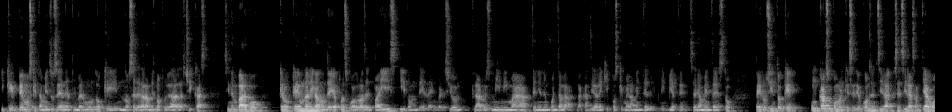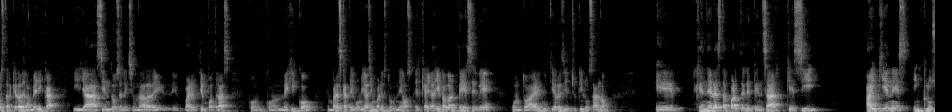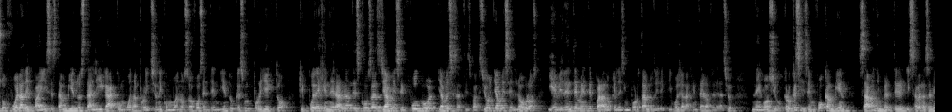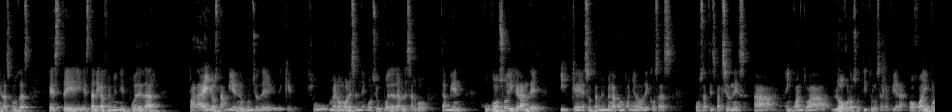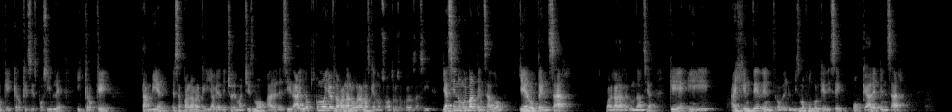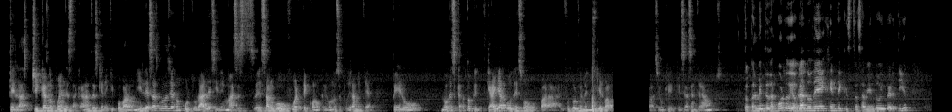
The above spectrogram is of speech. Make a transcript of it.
y que vemos que también sucede en el primer mundo, que no se le da la misma prioridad a las chicas. Sin embargo, creo que una liga donde haya puras jugadoras del país y donde la inversión, claro, es mínima, teniendo en cuenta la, la cantidad de equipos que meramente le, le, invierten seriamente a esto, pero siento que un caso como el que se dio con Cecilia, Cecilia Santiago, esta arquera del América, y ya siendo seleccionada de, varios tiempo atrás con, con México, en varias categorías y en varios torneos, el que haya llegado al PSB junto a Eric Gutiérrez y el Chucky Lozano, eh, genera esta parte de pensar que sí hay quienes, incluso fuera del país, están viendo esta liga con buena proyección y con buenos ojos, entendiendo que es un proyecto que puede generar grandes cosas, llámese fútbol, llámese satisfacción, llámese logros y evidentemente para lo que les importa a los directivos y a la gente de la federación, negocio. Creo que si se enfocan bien, saben invertir y saben hacer bien las cosas, este, esta liga femenil puede dar para ellos también, en función de, que su mero mole es el negocio, puede darles algo también jugoso y grande y que eso también venga acompañado de cosas o satisfacciones en cuanto a logros o títulos se refiera. Ojo ahí porque creo que sí es posible y creo que también esa palabra que ya había dicho de machismo ha de decir, ay, no, pues cómo ellas la van a lograr más que nosotros o cosas así. Ya siendo muy mal pensado, quiero pensar, valga la redundancia, que eh, hay gente dentro del mismo fútbol que dice o que ha de pensar que las chicas no pueden destacar antes que el equipo varonil. Esas cosas ya son culturales y demás. Es, es algo fuerte con lo que uno se pudiera meter, pero no descarto que, que hay algo de eso para el fútbol femenil y el varonil que, que, se hace entre ambos. Totalmente de acuerdo. Y hablando de gente que está sabiendo invertir,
